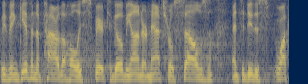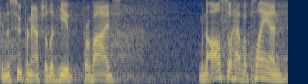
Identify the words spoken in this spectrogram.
We've been given the power of the Holy Spirit to go beyond our natural selves and to do this, walk in the supernatural that he provides. We also have a plan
